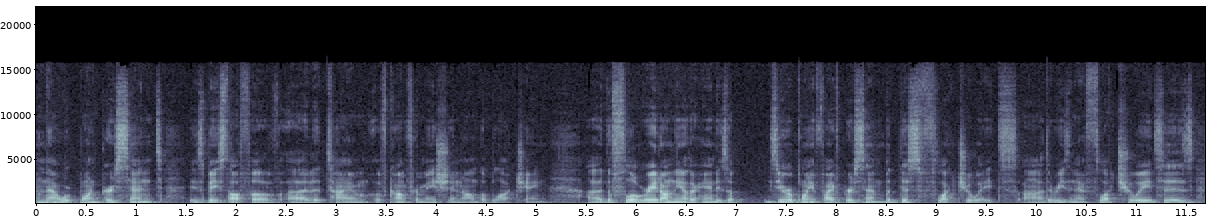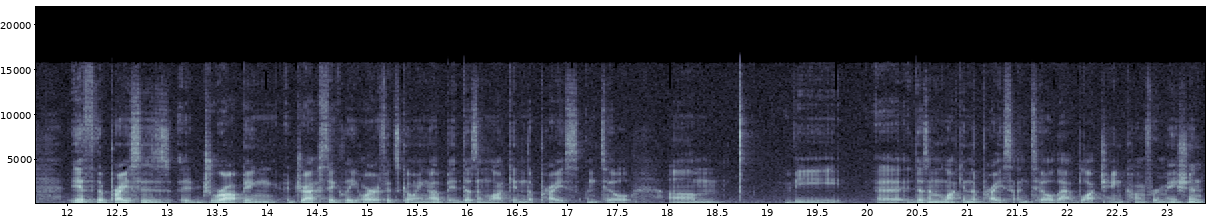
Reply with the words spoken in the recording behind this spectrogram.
that 1% is based off of uh, the time of confirmation on the blockchain. Uh, the float rate, on the other hand, is a 0.5%, but this fluctuates. Uh, the reason it fluctuates is if the price is uh, dropping drastically or if it's going up, it doesn't lock in the price until um, the uh, it doesn't lock in the price until that blockchain confirmation.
